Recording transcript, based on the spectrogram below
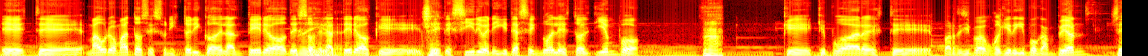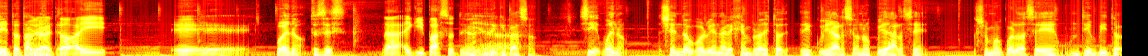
Este, Mauro Matos es un histórico delantero de esos delanteros que, te sirven y que te hacen goles todo el tiempo. Ah. Que, pudo haber este, participado en cualquier equipo campeón. Sí, totalmente. Podría haber estado ahí. Eh, bueno. Entonces, nada, equipazo tenía. Un equipazo. Sí, bueno, yendo, volviendo al ejemplo de esto de cuidarse o no cuidarse. Yo me acuerdo hace un tiempito,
